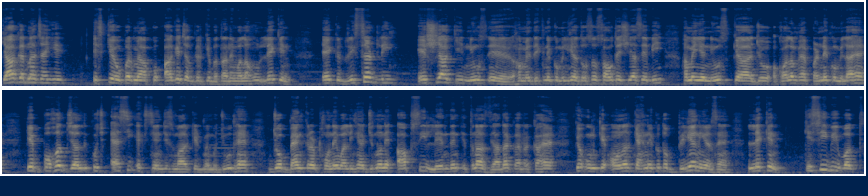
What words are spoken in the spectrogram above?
क्या करना चाहिए? इसके ऊपर मैं आपको आगे चल करके बताने वाला हूँ। लेकिन एक रिसेंटली एशिया की न्यूज़ हमें देखने को मिली है। दोस्तों, साउथ एशिया से भी हमें यह न्यूज़ का जो कॉलम है पढ़ने को मिला है कि बहुत जल्द कुछ ऐसी एक्सचेंजेस मार्केट में मौजूद हैं जो बैंक होने वाली हैं, जिन्होंने आपसी लेन देन इतना ज़्यादा कर रखा है कि उनके ऑनर कहने को तो बिलियन ईयर्स हैं, लेकिन किसी भी वक्त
